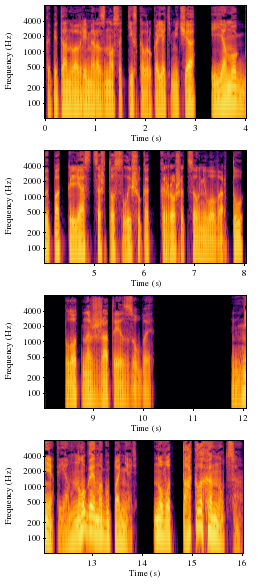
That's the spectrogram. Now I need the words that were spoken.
Капитан во время разноса тискал рукоять меча, и я мог бы поклясться, что слышу, как крошатся у него во рту плотно сжатые зубы. Нет, я многое могу понять, но вот так лохануться...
